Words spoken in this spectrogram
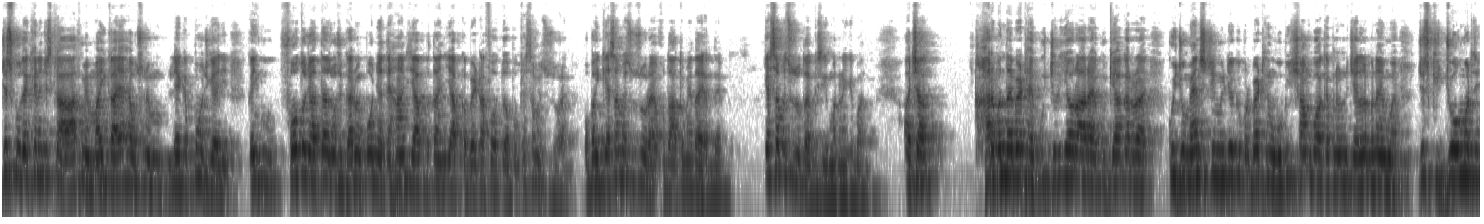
जिसको देखे ना, जिसका हाथ में माइक आया है, उसने लेकर पहुँच गया जी। कहीं फोत हो जाता है तो उस घर में पहुँच जाते हैं हाँ जी, आप बताएँ जी, आपका बेटा फोत हो आपको कैसा महसूस हो रहा है? वो भाई, कैसा महसूस हो रहा है? खुदा तुम्हें हिदायत दे। कैसा महसूस होता है किसी के मरने के बाद? अच्छा हर बंदा बैठा है कोई चिड़िया और आ रहा है कोई क्या कर रहा है कोई जो मेन स्ट्रीम मीडिया के ऊपर बैठे हैं वो भी शाम को आके अपने अपने चैनल बनाए हुए हैं जिसकी जो मर्ज़ी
